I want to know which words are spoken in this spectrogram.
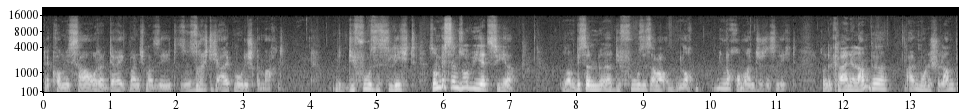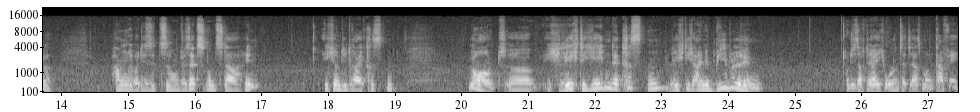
der Kommissar oder Derek manchmal seht. So, so richtig altmodisch gemacht. Mit diffuses Licht. So ein bisschen so wie jetzt hier. So ein bisschen äh, diffuses, aber noch, noch romantisches Licht. So eine kleine Lampe, altmodische Lampe, hangen über die Sitze und wir setzten uns da hin. Ich und die drei Christen. Ja, und äh, ich legte jeden der Christen, legte ich eine Bibel hin. Und ich sagte, ja, ich hole uns jetzt erstmal einen Kaffee,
